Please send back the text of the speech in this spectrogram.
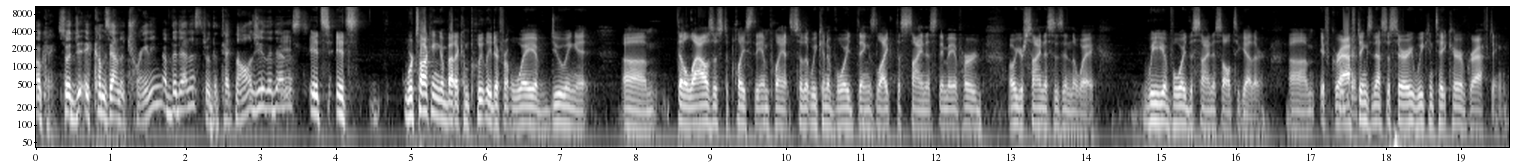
Okay, so it comes down to training of the dentist or the technology of the dentist? It's it's we're talking about a completely different way of doing it um, that allows us to place the implants so that we can avoid things like the sinus. They may have heard, oh, your sinus is in the way. We avoid the sinus altogether. Um, if grafting's necessary, we can take care of grafting.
